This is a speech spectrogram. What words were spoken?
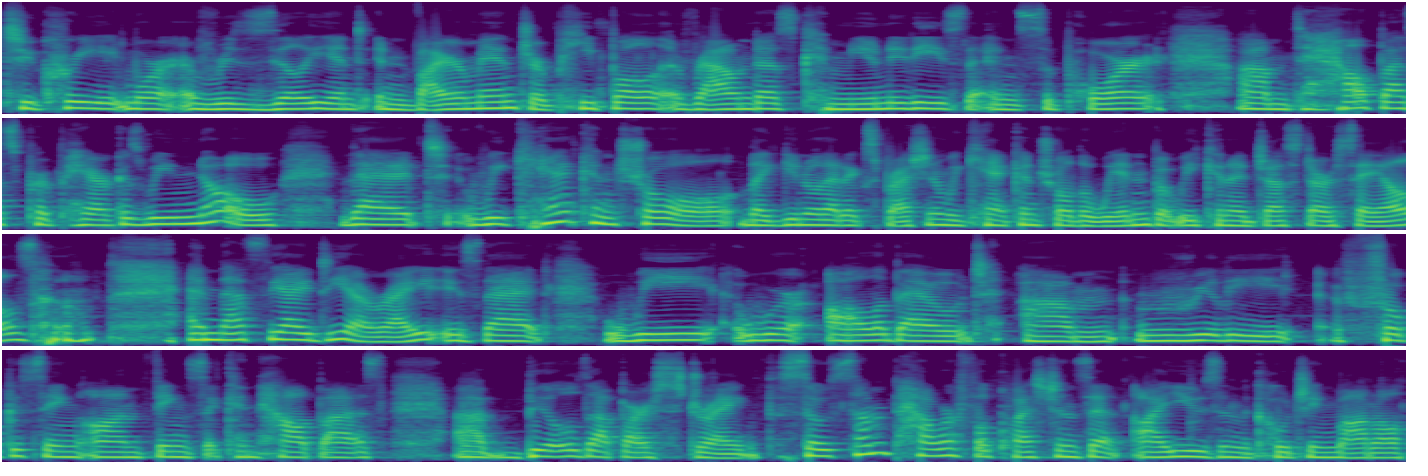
to create more a resilient environment environment or people around us, communities that, and support um, to help us prepare because we know that we can't control, like, you know, that expression, we can't control the wind, but we can adjust our sails. and that's the idea, right? Is that we, we're all about um, really focusing on things that can help us uh, build up our strength. So, some powerful questions that I use in the coaching model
